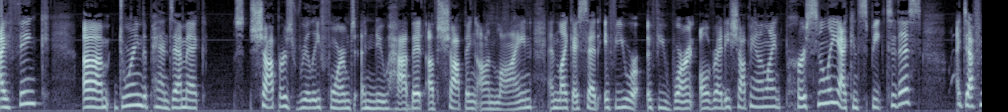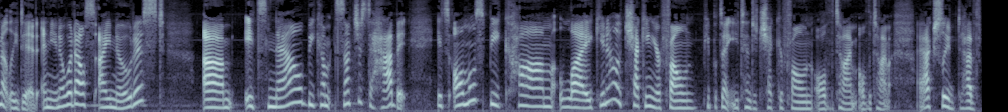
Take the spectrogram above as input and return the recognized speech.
I think um, during the pandemic shoppers really formed a new habit of shopping online. And like i said if you were if you weren't already shopping online personally i can speak to this i definitely did. And you know what else i noticed? Um, it's now become it's not just a habit. It's almost become like you know checking your phone. People tend you tend to check your phone all the time all the time. I actually have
